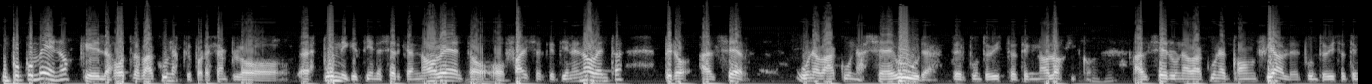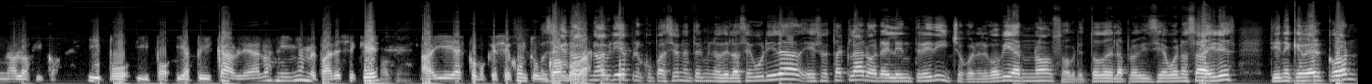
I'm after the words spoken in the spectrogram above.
Un poco menos que las otras vacunas, que por ejemplo Sputnik que tiene cerca del 90 o, Pfizer que tiene 90, pero al ser una vacuna segura desde el punto de vista tecnológico, al ser una vacuna confiable desde el punto de vista tecnológico y, y, aplicable a los niños, me parece que ahí es como que se junta un o sea que no, habría preocupación en términos de la seguridad, eso está claro. Ahora, el entredicho con el gobierno, sobre todo de la provincia de Buenos Aires, tiene que ver con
